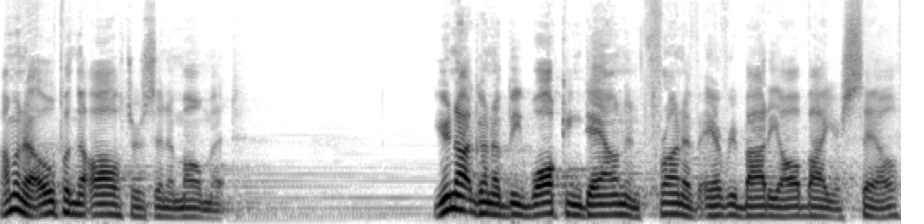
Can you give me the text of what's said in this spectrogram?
I'm going to open the altars in a moment. You're not going to be walking down in front of everybody all by yourself.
